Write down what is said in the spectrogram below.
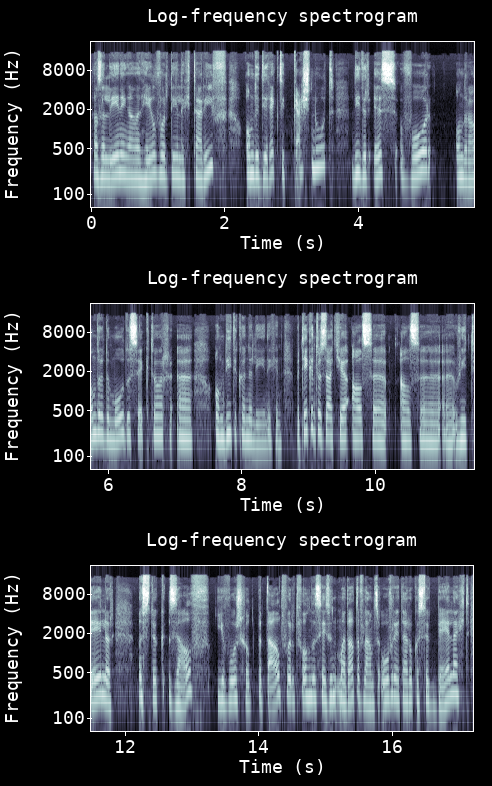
Dat is een lening aan een heel voordelig tarief om de directe cashnood die er is voor onder andere de modesector, uh, om die te kunnen lenigen. Betekent dus dat je als, uh, als uh, retailer een stuk zelf je voorschot betaalt voor het volgende seizoen, maar dat de Vlaamse overheid daar ook een stuk bij legt.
